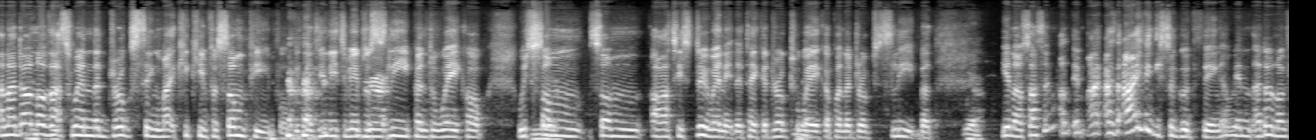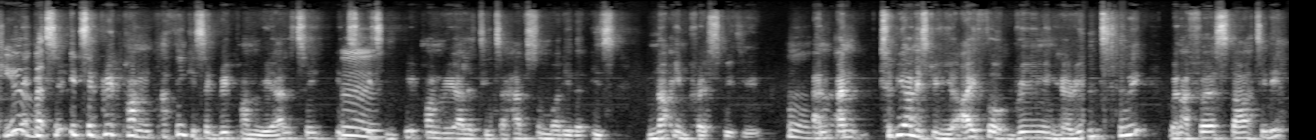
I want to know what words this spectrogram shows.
and I don't know. if That's when the drugs thing might kick in for some people because you need to be able to Yeah. sleep and to wake up, which Yeah. some some artists do. In it, they take a drug to Yeah. wake up and a drug to sleep. But Yeah. you know, so I think I, I, I think it's a good thing. I mean, I don't know if you, but it's a, it's a grip on. I think it's a grip on reality. It's Mm. it's a grip on reality to have somebody that is not impressed with you. Hmm. And and to be honest with you, I thought bringing her into it when I first started it,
